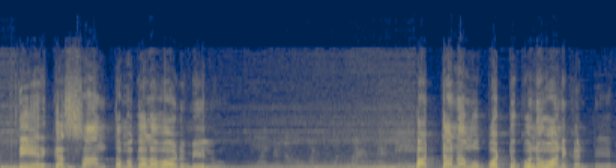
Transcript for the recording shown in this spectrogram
దీర్ఘశాంతము గలవాడు మేలు. పట్టణము పట్టుకునేవాని కంటే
